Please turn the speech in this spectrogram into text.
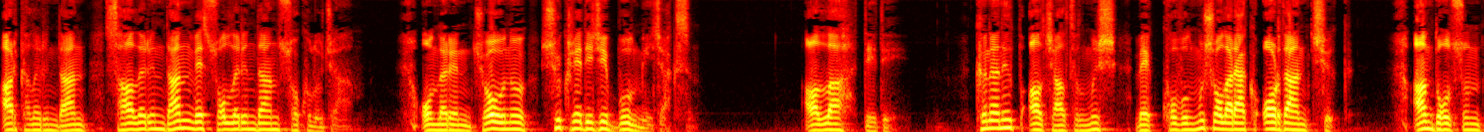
arkalarından, sağlarından ve sollarından sokulacağım. Onların çoğunu şükredici bulmayacaksın. Allah dedi, kınanıp alçaltılmış ve kovulmuş olarak oradan çık. Andolsun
